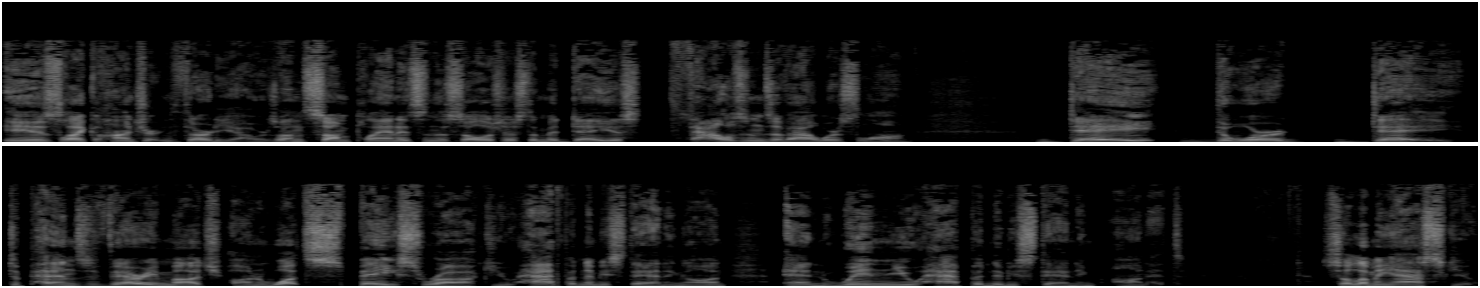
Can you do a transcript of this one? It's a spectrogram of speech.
is like 130 hours. On some planets in the solar system, a day is thousands of hours long. Day, the word day depends very much on what space rock you happen to be standing on and when you happen to be standing on it. So let me ask you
